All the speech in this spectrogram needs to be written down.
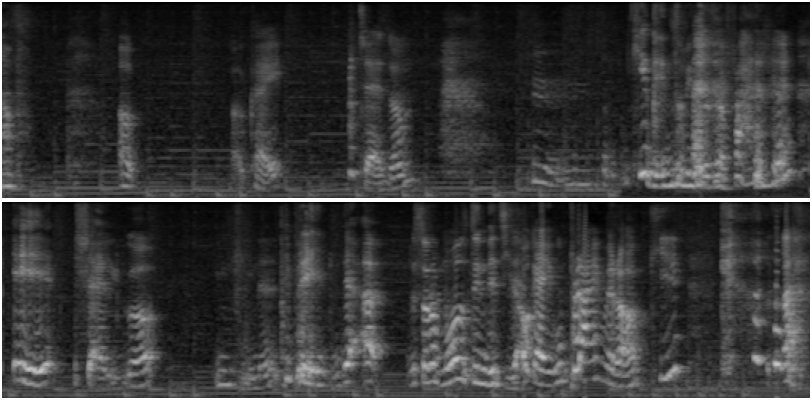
up Oh, ok. Procedo Mm. chiedendomi cosa fare e scelgo infine di prendere eh, sono molto indecisa. Ok un primer occhi.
